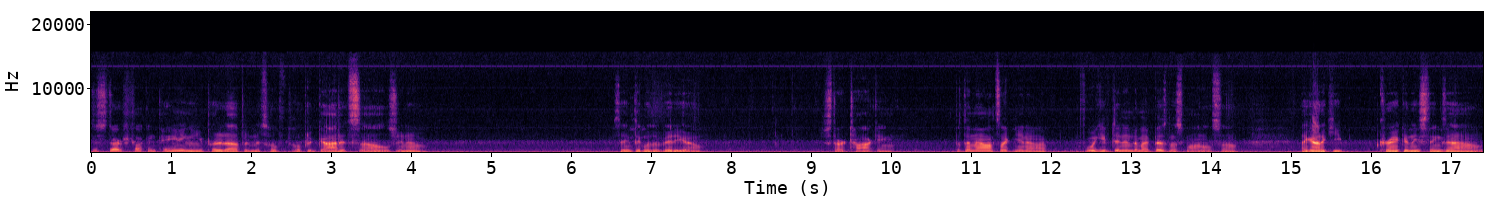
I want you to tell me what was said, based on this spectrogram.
Just start fucking painting and you put it up and just hope, hope to God it sells, you know? Same thing with a video. Start talking. But then now it's like, you know, I've weaved it into my business model, so I gotta keep cranking these things out.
